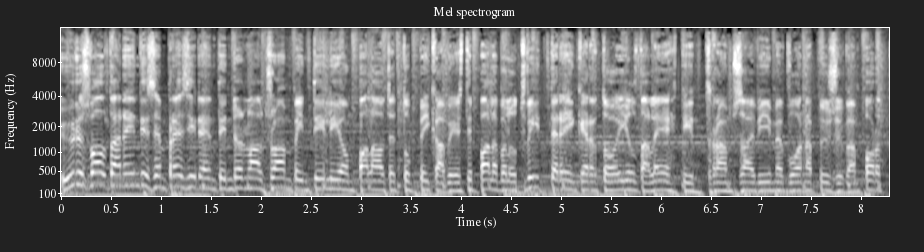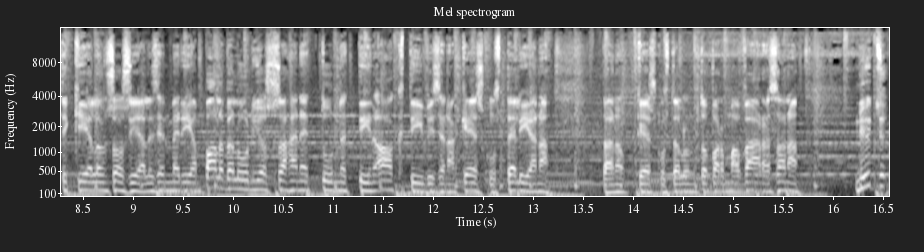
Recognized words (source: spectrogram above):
Yhdysvaltain entisen presidentin Donald Trumpin tili on palautettu pikaviestipalvelu Twitteriin, kertoo Ilta-lehti. Trump sai viime vuonna pysyvän porttikielon sosiaalisen median palveluun, jossa hänet tunnettiin aktiivisena keskustelijana. Tai no, keskustelu nyt on varmaan väärä sana. Nyt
